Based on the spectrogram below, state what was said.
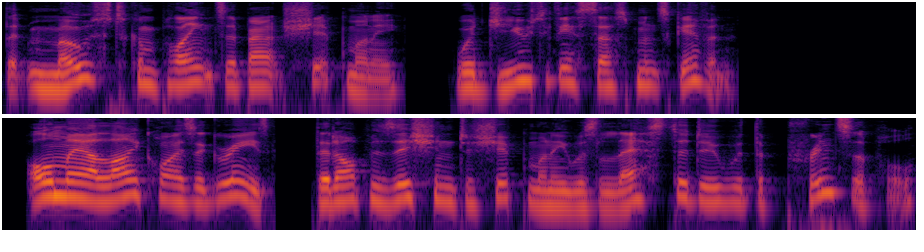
that most complaints about ship money were due to the assessments given. Ohlmeyer likewise agrees that opposition to ship money was less to do with the principle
